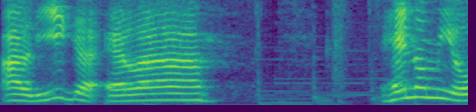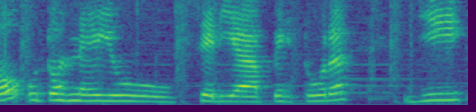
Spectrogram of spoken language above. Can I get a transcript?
a Liga ela renomeou o torneio que seria a abertura de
